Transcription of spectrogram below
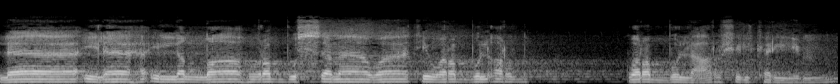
لا إله إلا الله رب السماوات ورب الأرض ورب العرش الكريم.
